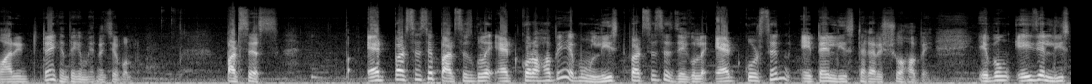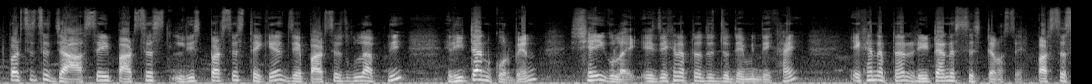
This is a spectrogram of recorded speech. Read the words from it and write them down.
ওয়ারেন্টিটা এখান থেকে ম্যানেজেবল পার্সেস অ্যাড পার্সেসে পার্সেসগুলো অ্যাড করা হবে এবং লিস্ট পার্সেসে যেগুলো অ্যাড করছেন, এটাই লিস্ট আকারে শো হবে। এবং এই যে লিস্ট পার্সেসে যা আছে, এই পার্সেস লিস্ট পার্সেস থেকে যে পার্সেসগুলো আপনি রিটার্ন করবেন, সেইগুলাই। এই যেখানে আপনাদের যদি আমি দেখাই, এখানে আপনার রিটার্নের সিস্টেম আছে পার্সেস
